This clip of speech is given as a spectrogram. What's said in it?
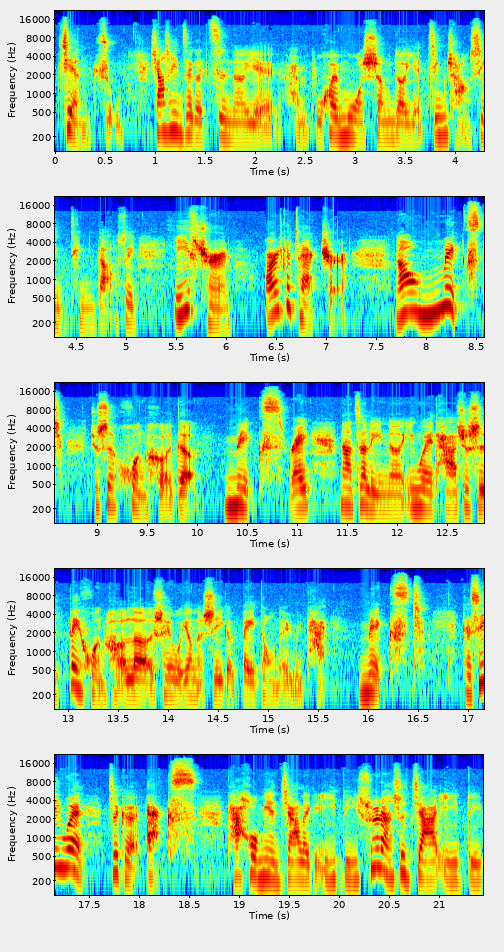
建筑。相信这个字呢也很不会陌生的，也经常性听到。所以 Eastern Architecture，然后 Mixed 就是混合的 Mix，right？那这里呢，因为它就是被混合了，所以我用的是一个被动的语态 Mixed。可是因为这个 x 它后面加了一个 ed，虽然是加 ed，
